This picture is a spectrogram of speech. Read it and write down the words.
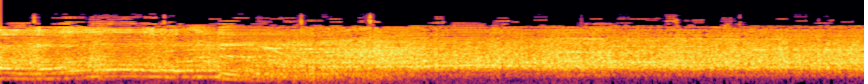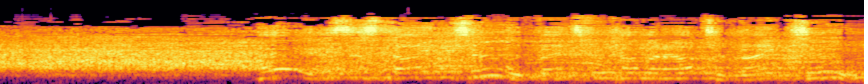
Hello, London. Hey, this is night two. Thanks for coming out to night two.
